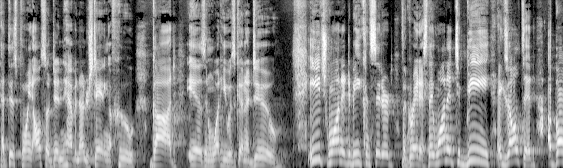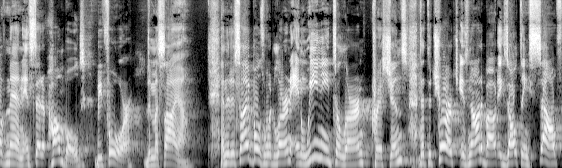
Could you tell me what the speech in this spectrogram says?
at this point also didn't have an understanding of who God is and what he was going to do. Each wanted to be considered the greatest. They wanted to be exalted above men instead of humbled before the Messiah. And the disciples would learn, and we need to learn, Christians, that the church is not about exalting self,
